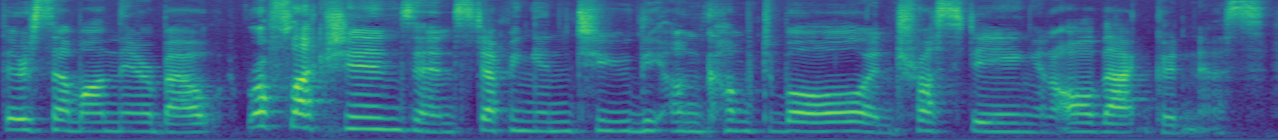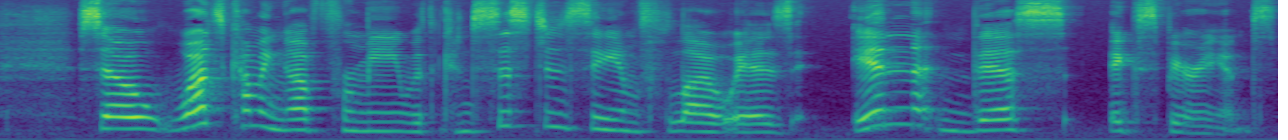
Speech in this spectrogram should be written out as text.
There's some on there about reflections and stepping into the uncomfortable and trusting and all that goodness. So, what's coming up for me with consistency and flow is in this experience,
